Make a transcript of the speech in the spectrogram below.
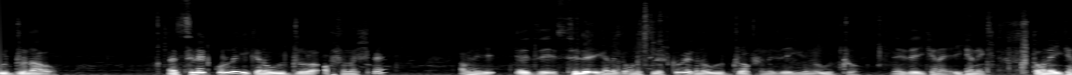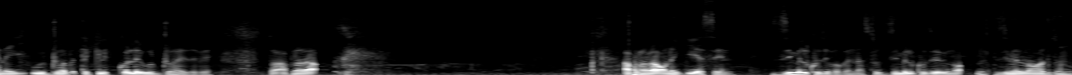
উইড্রো নাও। সিলেক্ট করলে এখানে উইড্রো অপশন আসবে। আপনি এই যে সিলে এখানে যখন সিলেক্ট করবে, এখানে উইড্রো অপশন এই যে এইখানে উইড্রো এই যে এইখানে এইখানে তখন এইখানে উইড্রো হবে, তো ক্লিক করলে উইড্রো হয়ে যাবে। তো আপনারা আপনারা অনেকেই আছেন জিমেল খুঁজে পাবেন না। সো জিমেল খুঁজে জিমেল নেওয়ার জন্য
